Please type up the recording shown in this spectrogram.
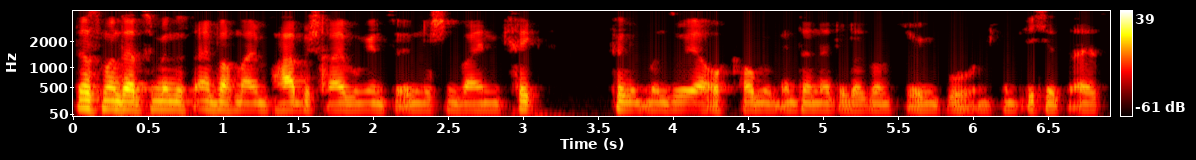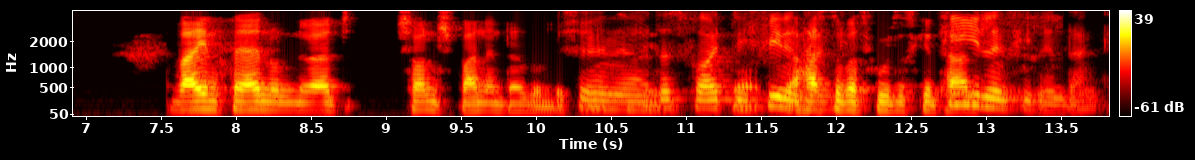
dass man da zumindest einfach mal ein paar Beschreibungen zu indischen Weinen kriegt. Findet man so ja auch kaum im Internet oder sonst irgendwo. Und finde ich jetzt als Weinfan und Nerd schon spannend, da so ein bisschen. Schön, ja, das freut mich. Ja, vielen da Dank. Hast du was Gutes getan. Vielen, vielen Dank.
